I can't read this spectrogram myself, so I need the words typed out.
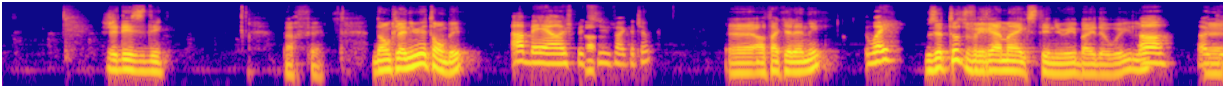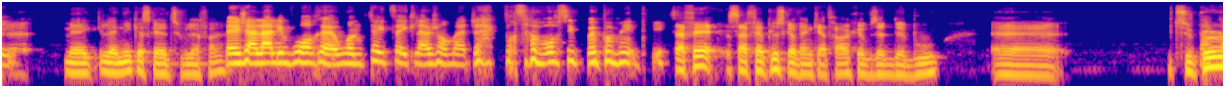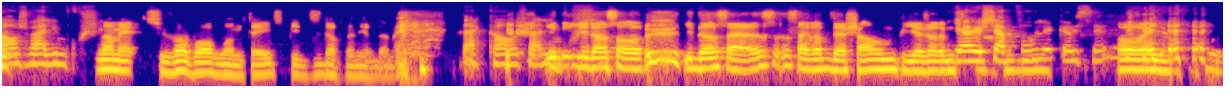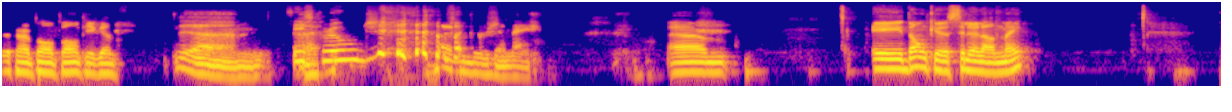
J'ai des idées. Parfait. Donc, la nuit est tombée. Ah, ben, euh, je peux-tu ah. faire quelque chose? En tant que l'aîné? Oui. Vous êtes tous vraiment exténués, by the way. Là. Ah, OK. Euh, mais Lenny, qu'est-ce que tu voulais faire? Ben, j'allais aller voir euh, One Tate avec la jambe à Jack pour savoir s'il pouvait pas m'aider. Ça fait, ça fait plus que 24 heures que vous êtes debout. euh, tu peux. D'accord, je vais aller me coucher. Non, mais tu vas voir One Tate puis dis de revenir demain. D'accord, je vais aller Il, est- il est coucher. dans, son, il est dans sa, sa robe de chambre, puis il y a genre une Il y a un chapeau, là, comme ça. Oh ouais, il y a un chapeau avec un pompon, puis il est comme. Euh, C'est Ouais. Scrooge. euh, jamais. Euh, et donc, euh, c'est le lendemain.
